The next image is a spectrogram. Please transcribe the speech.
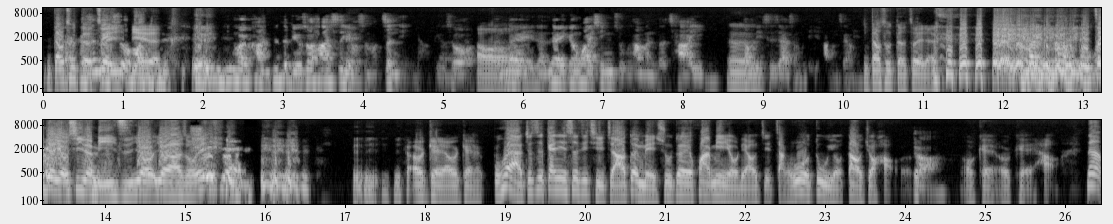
你到处得罪别人，你一定会看，就是比如说它是有什么阵营啊，比如说哦。人类、人类跟外星族他们的差异到底嗯，是在什么地方，这样。你到处得罪人，这个游戏的名字又又要说，诶、OK OK，不会啊，就是概念设计，其实只要对美术、对画面有了解，掌握度有到就好了。对啊，OK OK，好，那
